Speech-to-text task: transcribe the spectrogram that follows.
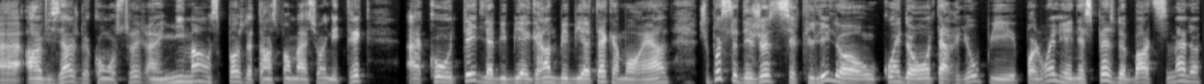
euh, envisage de construire un immense poste de transformation électrique à côté de la grande bibliothèque à Montréal. Je sais pas si tu déjà circulé là, au coin de Ontario, puis pas loin, il y a une espèce de bâtiment là,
